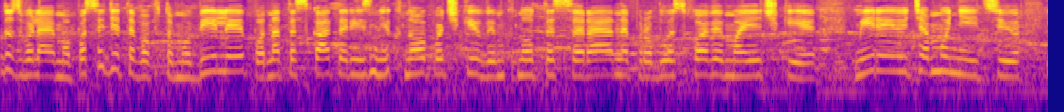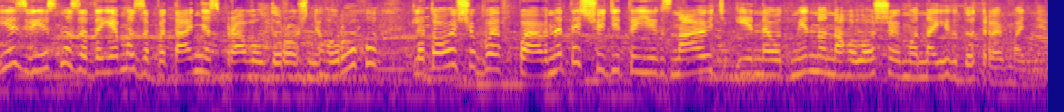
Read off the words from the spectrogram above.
Дозволяємо посидіти в автомобілі, понатискати різні кнопочки, вимкнути сирени, проблискові маячки, міряють амуніцію. І, звісно, задаємо запитання з правил дорожнього руху для того, щоб впевнити, що діти їх знають, і неодмінно наголошуємо на їх дотриманні.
